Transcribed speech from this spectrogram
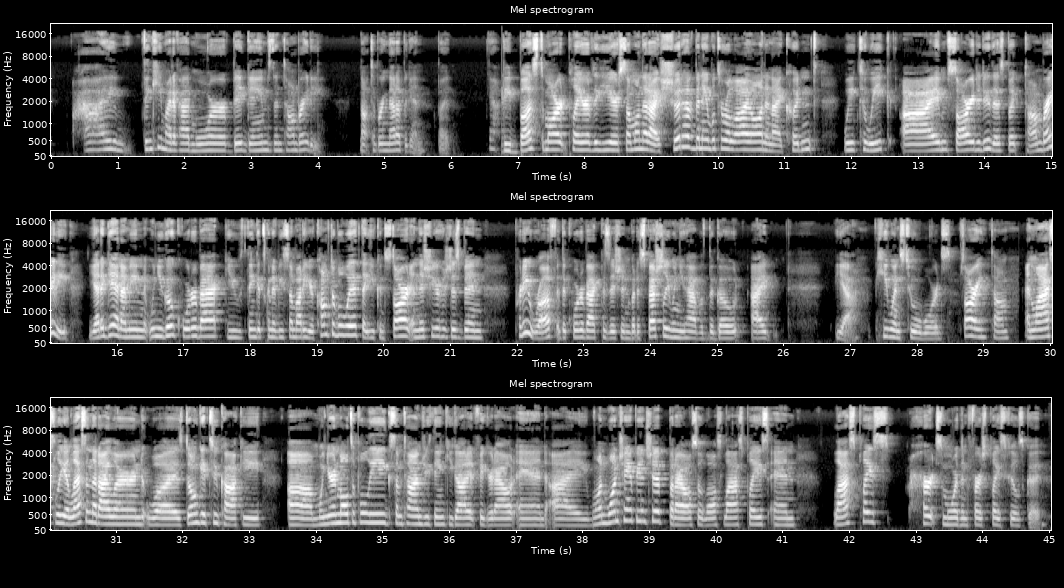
I think he might have had more big games than Tom Brady. Not to bring that up again, but yeah. The Bust Mart Player of the Year, someone that I should have been able to rely on and I couldn't week to week. I'm sorry to do this, but Tom Brady, yet again, I mean, when you go quarterback, you think it's going to be somebody you're comfortable with that you can start. And this year has just been pretty rough at the quarterback position, but especially when you have the GOAT, I, yeah, he wins two awards. Sorry, Tom. And lastly, a lesson that I learned was don't get too cocky. Um, when you're in multiple leagues, sometimes you think you got it figured out. And I won one championship, but I also lost last place. And last place hurts more than first place feels good.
